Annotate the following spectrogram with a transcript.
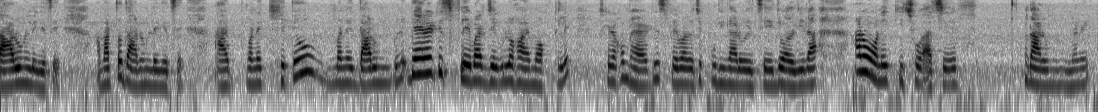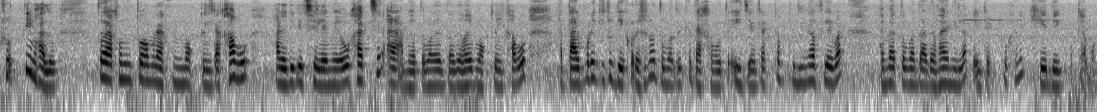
দারুণ লেগেছে। আমার তো দারুণ লেগেছে। আর মানে খেতেও মানে দারুণ মানে ভ্যারাইটিস ফ্লেভার যেগুলো হয় মকটেলে, সেরকম ভ্যারাইটিস ফ্লেভার রয়েছে। পুদিনা রয়েছে, জলজিরা আরও অনেক কিছু আছে। দারুণ মানে সত্যি ভালো। তো এখন তো আমরা এখন মকটেলটা খাব। আর এদিকে ছেলে মেয়েও খাচ্ছে, আর আমিও তোমাদের দাদাভাই মকটেল খাব। আর তারপরে কিছু ডেকোরেশনও তোমাদেরকে দেখাবো। তো এই যে এটা একটা পুদিনা ফ্লেভার আমি আর তোমার দাদাভাই নিলাম, এইটা একটুখানি খেয়ে দেখব কেমন।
